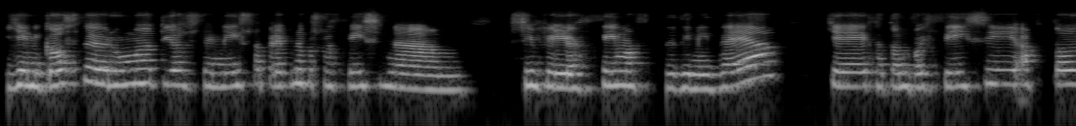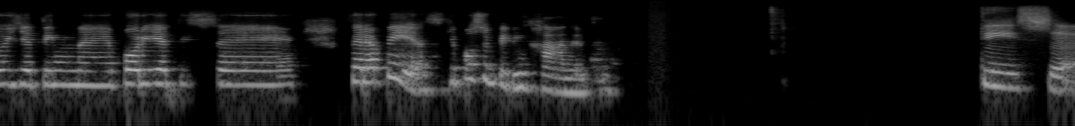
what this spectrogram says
Γενικώς θεωρούμε ότι ο ασθενής θα πρέπει να προσπαθήσει να συμφιλειωθεί με αυτή την ιδέα και θα τον βοηθήσει αυτό για την ε, πορεία της ε, θεραπείας και πώς επιτυγχάνεται. Τις, ε,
